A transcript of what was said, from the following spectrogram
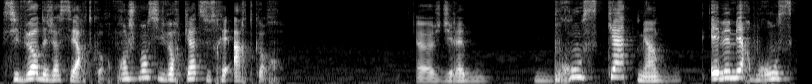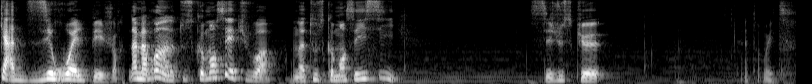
Silver, déjà, c'est hardcore. Franchement, Silver 4, ce serait hardcore. Euh, je dirais bronze 4, mais un MMR bronze 4, 0 LP, genre. Non, mais après, on a tous commencé, tu vois. On a tous commencé ici. C'est juste que... Attends, wait.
